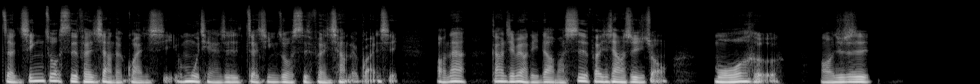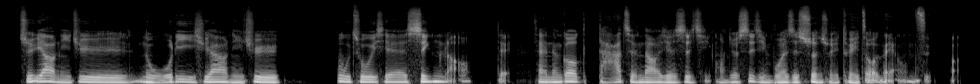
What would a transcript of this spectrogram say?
整星座四分相的关系，目前是整星座四分相的关系。哦，那刚刚前面有提到嘛，四分相是一种磨合哦，就是需要你去努力，需要你去付出一些辛劳，对，才能够达成到一些事情哦。就事情不会是顺水推舟那样子啊，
